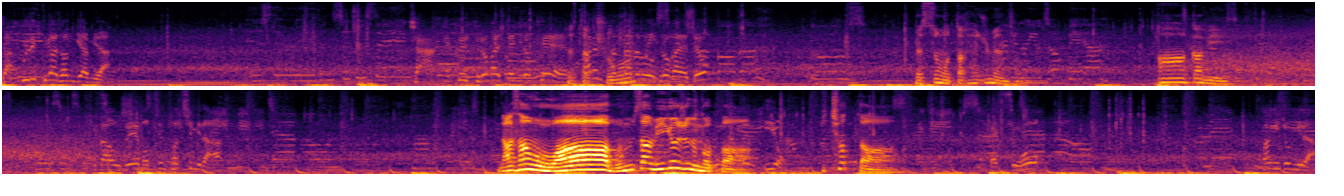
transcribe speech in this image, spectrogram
자, 굴리트가 전개합니다. 자, 태클 들어갈 땐 이렇게 빠른 주고. 판단으로 들어가야죠. 레슨호 딱 해주면서 아 까비 키바우드의 멋진 터치입니다. 나상호 와 몸싸움 이겨주는 것봐 미쳤다 백승호, 황의조입니다.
